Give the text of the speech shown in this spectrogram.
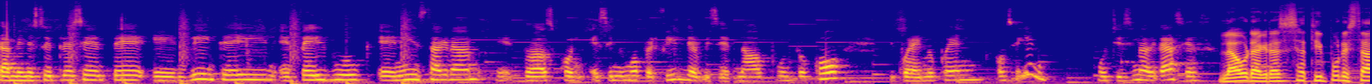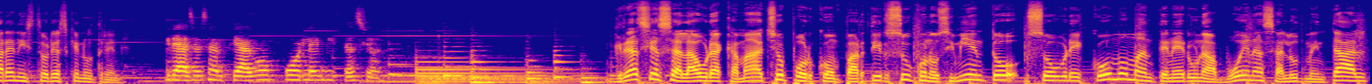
también estoy presente en LinkedIn, en Facebook, en Instagram, eh, todas con ese mismo perfil de resetnow.co y por ahí me pueden conseguir. Muchísimas gracias. Laura, gracias a ti por estar en Historias que Nutren. Gracias Santiago por la invitación. Gracias a Laura Camacho por compartir su conocimiento sobre cómo mantener una buena salud mental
